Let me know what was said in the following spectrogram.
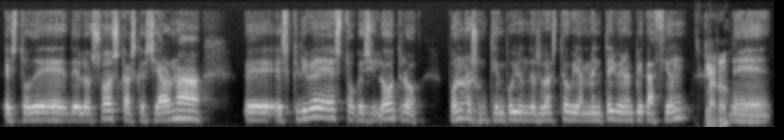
esto de, de los Oscars, que si ahora una, eh, escribe esto, que si lo otro. Bueno, es un tiempo y un desgaste, obviamente, y una implicación Claro. de,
